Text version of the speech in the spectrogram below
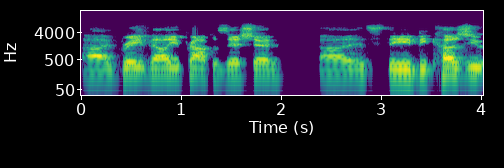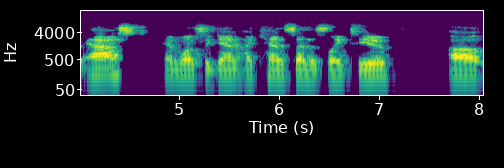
Uh, great value proposition. Uh, it's the because you asked, and once again, I can send this link to you. Uh,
